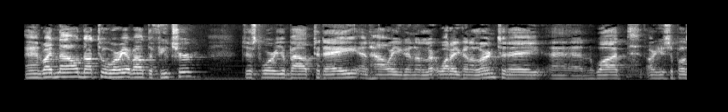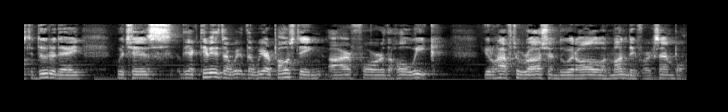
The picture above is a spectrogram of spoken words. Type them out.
and right now, not to worry about the future, just worry about today and how are you gonna learn what are you gonna learn today and what are you supposed to do today, which is the activities that we, that we are posting are for the whole week. You don't have to rush and do it all on Monday, for example.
